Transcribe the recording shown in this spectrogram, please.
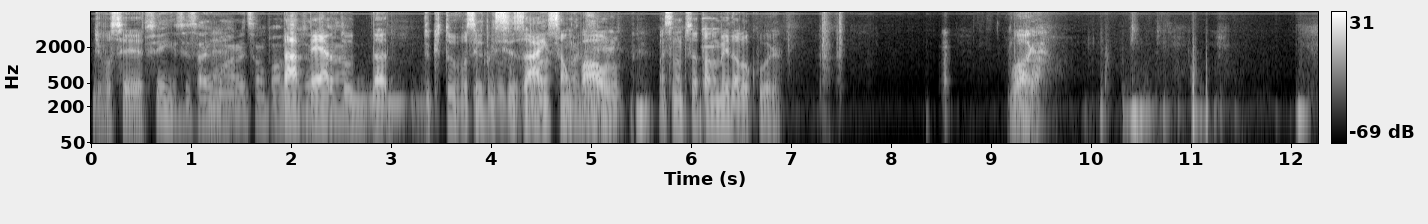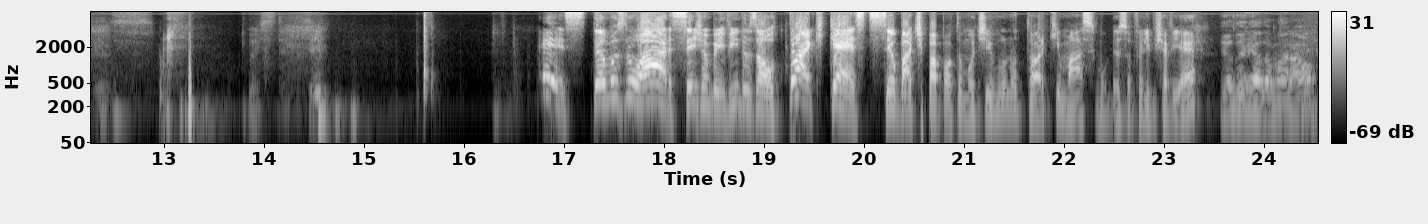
De você Sim, você sai uma hora de São Paulo. estar você já perto tá- da- do que tu, você de precisar em São. Paulo, mas você não precisa estar no meio da loucura. Bora. Estamos no ar! Sejam bem-vindos ao TorqueCast, seu bate-papo automotivo no Torque Máximo. Eu sou Felipe Xavier. Eu, Daniel do Amaral.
